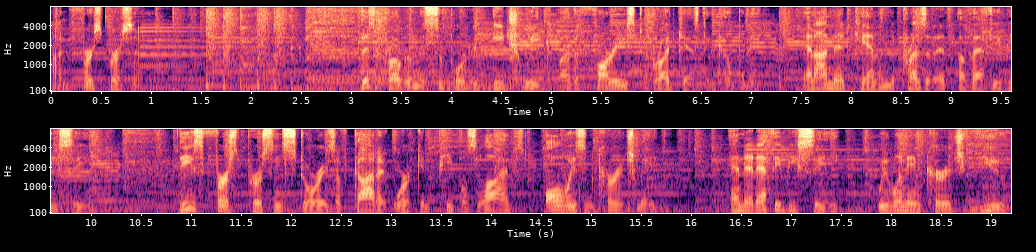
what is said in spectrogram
on First Person. This program is supported each week by the Far East Broadcasting Company, and I'm Ed Cannon, the president of FEBC. These first person stories of God at work in people's lives always encourage me. And at FEBC, we want to encourage you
